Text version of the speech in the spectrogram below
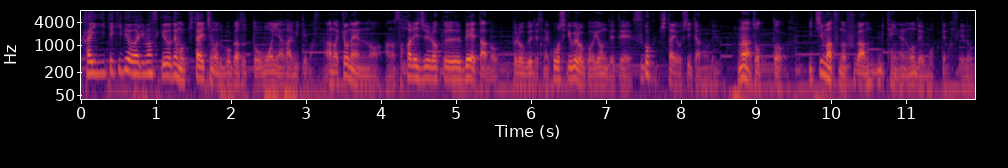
懐疑的ではありますけど、でも期待値も僕はずっと思いながら見てます。あの去年のあのサファリ16ベータのブログですね、公式ブログを読んでて、すごく期待をしていたので、まだちょっと一末の不安みたいなので思ってますけど、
